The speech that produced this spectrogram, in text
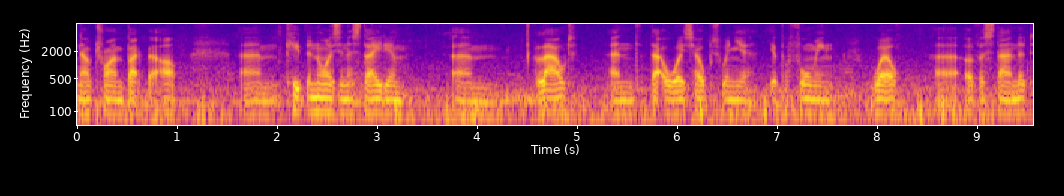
now try and back that up um, keep the noise in the stadium um, loud, and that always helps when you're, you're performing well uh, of a standard.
